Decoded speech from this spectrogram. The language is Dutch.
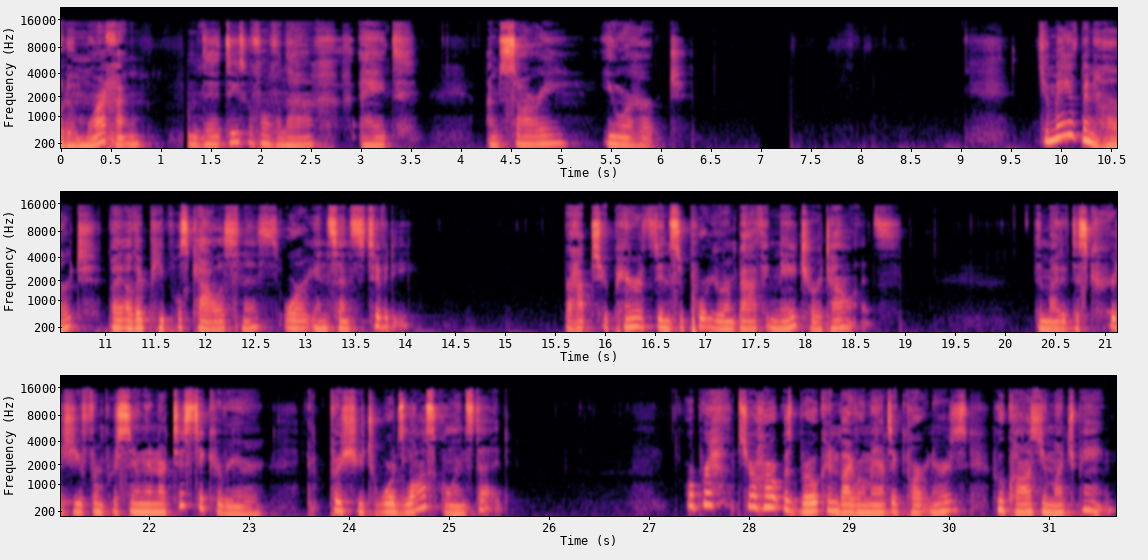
Goedemorgen. De titel van vandaag heet I'm sorry you were hurt. You may have been hurt by other people's callousness or insensitivity. Perhaps your parents didn't support your empathic nature or talents. They might have discouraged you from pursuing an artistic career and pushed you towards law school instead. Or perhaps your heart was broken by romantic partners who caused you much pain.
